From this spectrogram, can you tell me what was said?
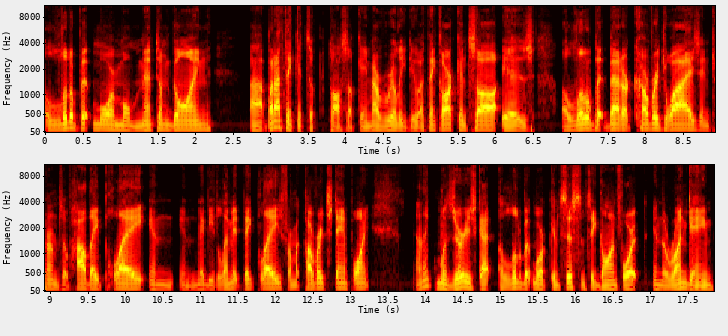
a little bit more momentum going. Uh, but I think it's a toss-up game. I really do. I think Arkansas is a little bit better coverage wise in terms of how they play and and maybe limit big plays from a coverage standpoint. I think Missouri's got a little bit more consistency going for it in the run game,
